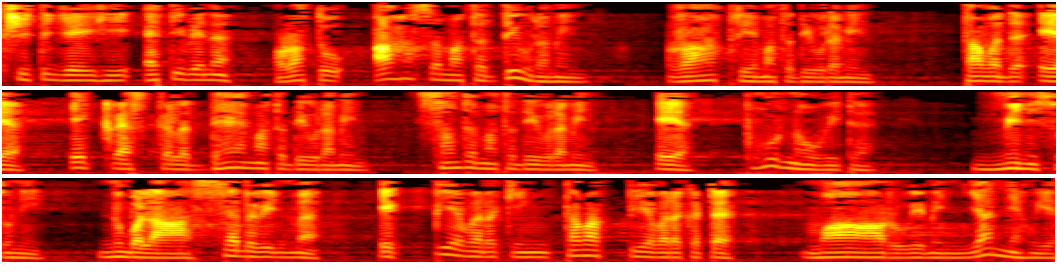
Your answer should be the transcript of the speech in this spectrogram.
ක්ෂිතිජයේහි ඇතිවෙන රතු අහස මත දිවුරමින් රාත්‍රිය මත දිවුරමින් තවද එය එක් රැස් කළ දෑ මත දිවුරමින් සඳ මත දිවුරමින් එය පූර්ණ වූ විට මිනිසුනි නුඹලා සැබවින්ම එක් පියවරකින් තවත් පියවරකට මාරු වෙමින් යන්නේහුය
